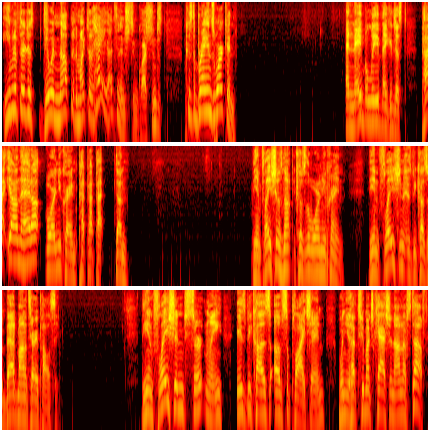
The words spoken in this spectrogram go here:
Even if they're just doing nothing, it might just, hey, that's an interesting question. Just because the brain's working. And they believe they can just pat you on the head up, war in Ukraine, pat, pat, pat, done. The inflation is not because of the war in Ukraine. The inflation is because of bad monetary policy. The inflation certainly is because of supply chain when you have too much cash and not enough stuff.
